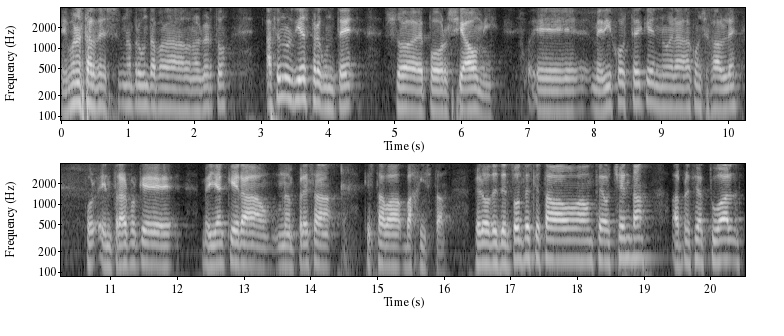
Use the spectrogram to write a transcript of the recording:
Eh, buenas tardes. Una pregunta para don Alberto. Hace unos días pregunté por Xiaomi eh, me dijo usted que no era aconsejable entrar porque veían que era una empresa que estaba bajista. Pero desde entonces que estaba a 11.80 al precio actual,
